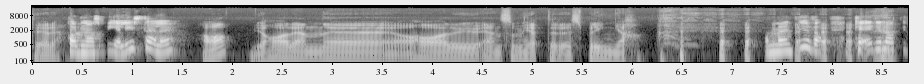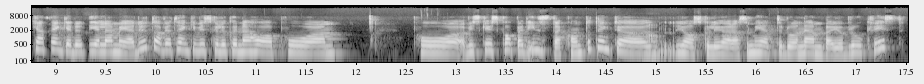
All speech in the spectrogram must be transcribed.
det är det. Har du någon spellista eller? Ja, jag har en, eh, jag har en som heter Springa. Men du, är det något du kan tänka dig att dela med dig av? Jag tänker vi skulle kunna ha på, på vi ska ju skapa ett Instakonto tänkte jag ja. jag skulle göra som heter då Nämberg och Brokvist.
